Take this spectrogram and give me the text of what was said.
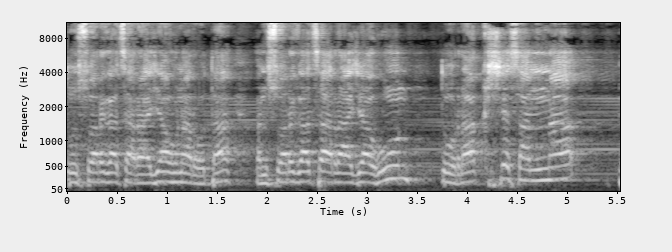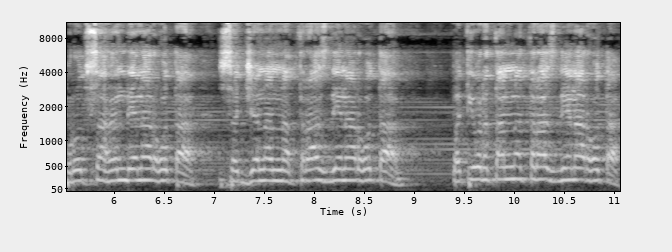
तो स्वर्गाचा राजा होणार होता आणि स्वर्गाचा राजा होऊन तो राक्षसांना प्रोत्साहन देणार होता सज्जनांना त्रास देणार होता पतिव्रतांना त्रास देणार होता.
